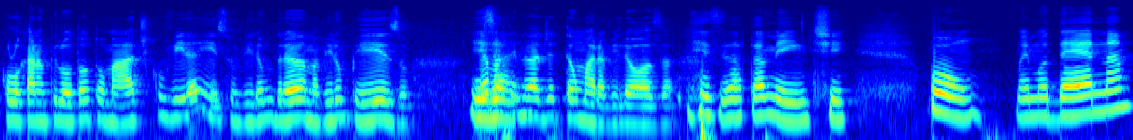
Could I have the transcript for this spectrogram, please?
colocar no piloto automático, vira isso, vira um drama, vira um peso. E a maternidade é tão maravilhosa. Exatamente. Bom, Mãe Moderna,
